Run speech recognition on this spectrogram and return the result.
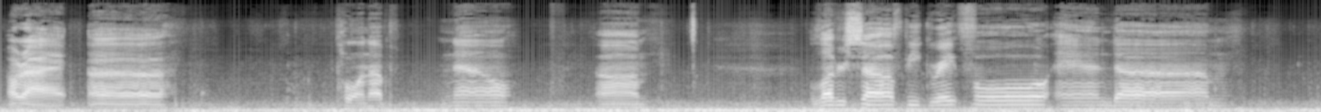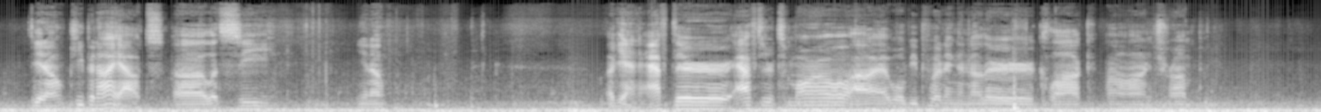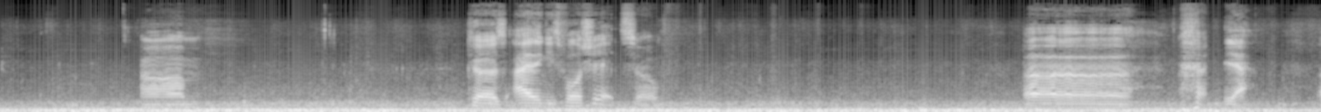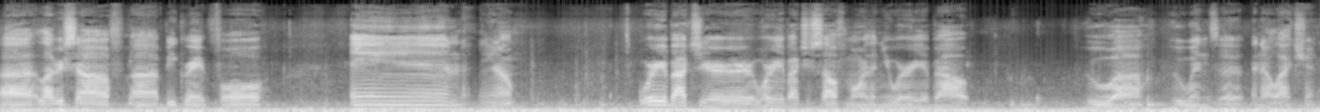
all right uh pulling up now um love yourself, be grateful, and um, you know, keep an eye out. Uh, let's see, you know. Again, after after tomorrow, I will be putting another clock on Trump. Um, because I think he's full of shit. So, uh yeah. Uh, love yourself. Uh, be grateful, and you know, worry about your worry about yourself more than you worry about who uh, who wins a, an election.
